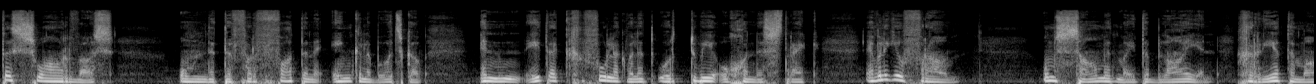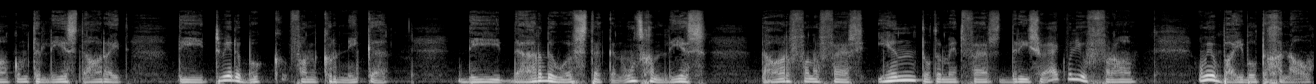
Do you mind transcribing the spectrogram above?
te swaar was om dit te vervat in 'n enkele boodskap en het ek gevoel ek wil dit oor twee oggende strek. En wil ek jou vra om saam met my te blaai en gereed te maak om te lees daaruit die tweede boek van Kronieke, die derde hoofstuk en ons gaan lees daarvan af vers 1 tot en met vers 3. So ek wil jou vra om jou Bybel te gaan haal.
